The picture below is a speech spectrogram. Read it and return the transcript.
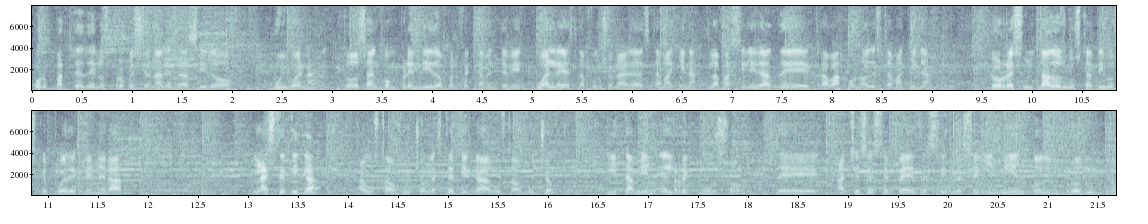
por parte de los profesionales ha sido muy buena, todos han comprendido perfectamente bien cuál es la funcionalidad de esta máquina, la facilidad de trabajo ¿no? de esta máquina, los resultados gustativos que puede generar, la estética ha gustado mucho, la estética ha gustado mucho y también el recurso de HSSP, es decir, de seguimiento de un producto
